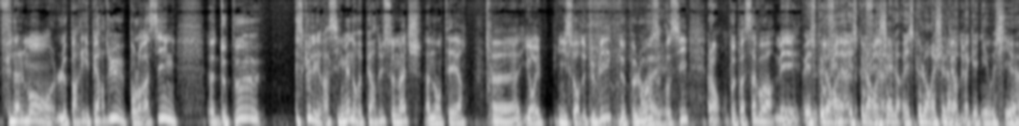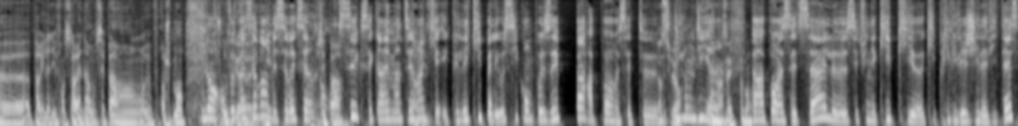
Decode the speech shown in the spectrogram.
finalement, le Paris est perdu pour le Racing euh, de peu. Est-ce que les Racingmen auraient perdu ce match à Nanterre? Euh, Il y aurait une histoire de public, de pelouse Ouais. aussi. Alors, on peut pas savoir, mais est-ce que, la- que Rochelle est-ce que la Rochelle c'est n'a perdu. pas gagné aussi euh, à Paris la Défense Arena? On ne sait pas hein, euh, franchement Non, on trouve peut pas savoir, mais c'est vrai que c'est, on sait on, pas. sait que c'est quand même un terrain qui, et que l'équipe elle est aussi composée par rapport à cette, euh, Bien parce sûr. qu'ils l'ont dit, hein, par rapport à cette salle, c'est une équipe qui, euh, qui privilégie la vitesse.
